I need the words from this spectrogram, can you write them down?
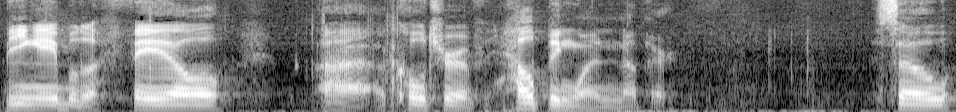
being able to fail, uh, a culture of helping one another. So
